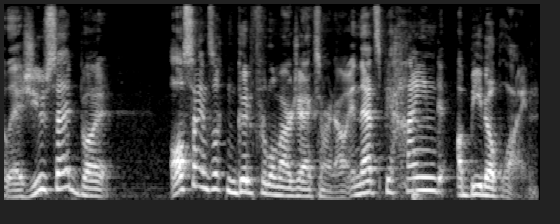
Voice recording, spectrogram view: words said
as you said, but all signs looking good for Lamar Jackson right now, and that's behind a beat up line.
